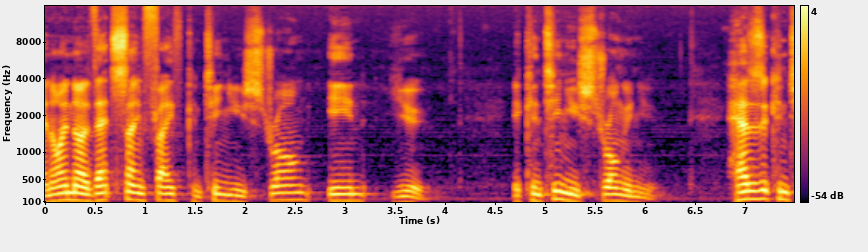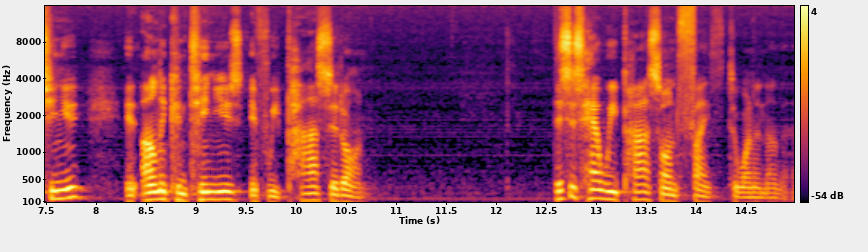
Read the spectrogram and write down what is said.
and I know that same faith continues strong in you. It continues strong in you. How does it continue? It only continues if we pass it on. This is how we pass on faith to one another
